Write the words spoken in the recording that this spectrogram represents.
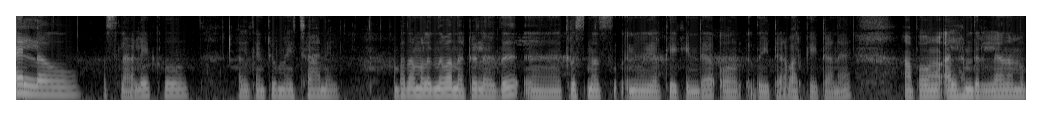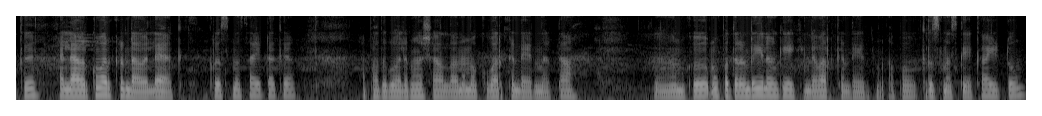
ഹലോ അസ്സാം വലൈക്കും വെൽക്കം ടു മൈ ചാനൽ അപ്പോൾ നമ്മളിന്ന് വന്നിട്ടുള്ളത് ക്രിസ്മസ് ന്യൂ ഇയർ കേക്കിന്റെ ഇതായിട്ടാണ് വർക്കായിട്ടാണ് അപ്പോൾ അലഹമില്ല നമുക്ക് എല്ലാവർക്കും വർക്ക് ഉണ്ടാവും അല്ലേ? ക്രിസ്മസ് ആയിട്ടൊക്കെ. അപ്പോൾ അതുപോലെ മാഷാല്ല നമുക്ക് വർക്ക് ഉണ്ടായിരുന്നു കേട്ടോ നമുക്ക് മുപ്പത്തിരണ്ട് കിലോ കേക്കിന്റെ വർക്ക് ഉണ്ടായിരുന്നു. അപ്പോൾ ക്രിസ്മസ് കേക്കായിട്ടും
